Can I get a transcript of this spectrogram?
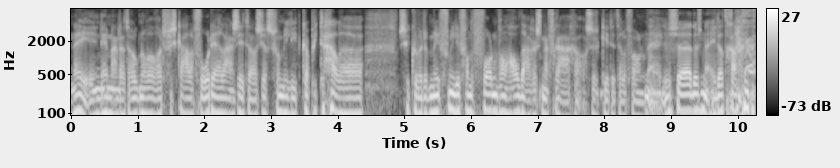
nee, ik neem aan dat er ook nog wel wat fiscale voordelen aan zitten als je als familie het kapitaal. dus kunnen we de familie van de vorm van haldagers naar vragen als ze een keer de telefoon Nee, dus, dus nee, dat gaat niet.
